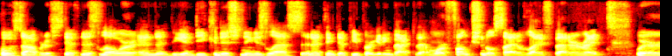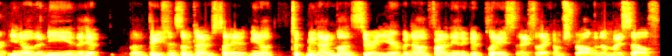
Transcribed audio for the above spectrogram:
post-operative stiffness lower, and again, deconditioning is less. And I think that people are getting back to that more functional side of life better, right? Where you know the knee and the hip patients sometimes say, you know, took me nine months or a year, but now I'm finally in a good place and I feel like I'm strong enough myself.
